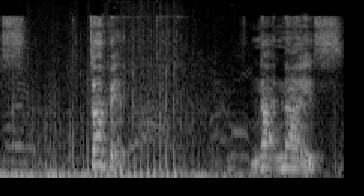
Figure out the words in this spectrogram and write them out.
Stop it! Not nice.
